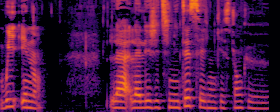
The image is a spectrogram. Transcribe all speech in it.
oui et non. La, la légitimité, c'est une question que.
